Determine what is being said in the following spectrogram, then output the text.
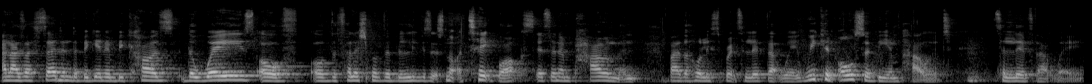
and as I said in the beginning, because the ways of, of the fellowship of the believers, it's not a tick box, it's an empowerment by the Holy Spirit to live that way. We can also be empowered to live that way.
